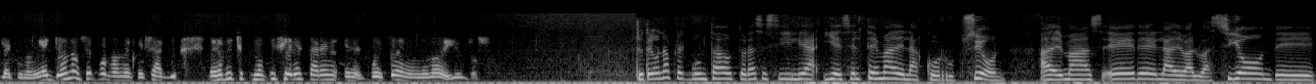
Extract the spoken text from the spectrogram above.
la economía, yo no sé por dónde empezar. Mejor dicho, no quisiera estar en el puesto de ninguno de ellos dos. Yo tengo una pregunta, doctora Cecilia, y es el tema de la corrupción, además eh, de la devaluación, de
